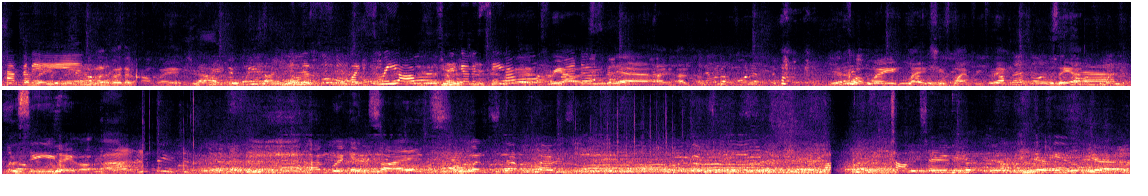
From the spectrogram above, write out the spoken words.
happening Oh my god, I can't wait. in this, like three hours. We're gonna see her. Yeah, three hours. Yeah, I, I, I can't wait. Like she's my everything. So yeah, I'll see you later. And we're inside. One step closer. Top ten in the Yeah, yeah.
